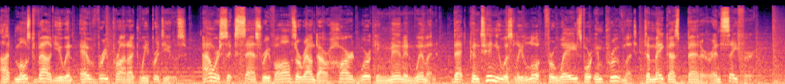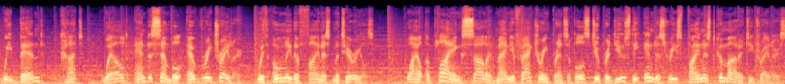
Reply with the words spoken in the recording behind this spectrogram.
utmost value in every product we produce. Our success revolves around our hard-working men and women that continuously look for ways for improvement to make us better and safer. We bend, cut, weld, and assemble every trailer with only the finest materials while applying solid manufacturing principles to produce the industry's finest commodity trailers.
